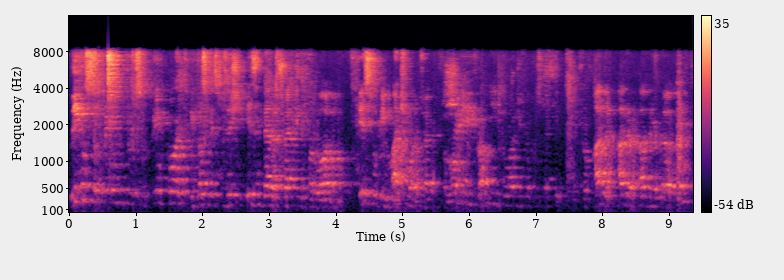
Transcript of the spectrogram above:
legal Supreme, Supreme Court, because its position, isn't that attractive for lobbying. This will be much more attractive for lobbying from the ecological perspective and from other other other uh,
